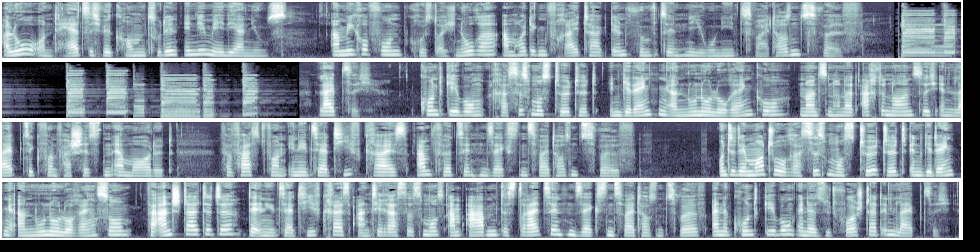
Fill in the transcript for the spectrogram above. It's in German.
Hallo und herzlich willkommen zu den Indymedia News. Am Mikrofon begrüßt euch Nora am heutigen Freitag, den 15. Juni 2012. Leipzig. Kundgebung Rassismus tötet in Gedenken an Nuno Lourenco, 1998 in Leipzig von Faschisten ermordet. Verfasst von Initiativkreis am 14.06.2012. Unter dem Motto Rassismus tötet in Gedenken an Nuno Lourenço veranstaltete der Initiativkreis Antirassismus am Abend des 13.06.2012 eine Kundgebung in der Südvorstadt in Leipzig.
